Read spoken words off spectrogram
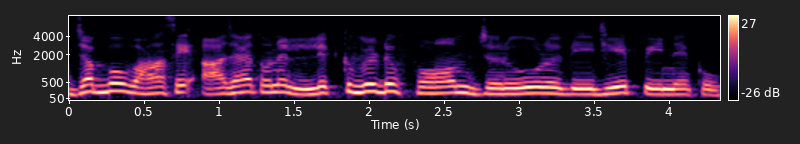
जब वो वहाँ से आ जाए तो उन्हें लिक्विड फॉर्म ज़रूर दीजिए पीने को।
